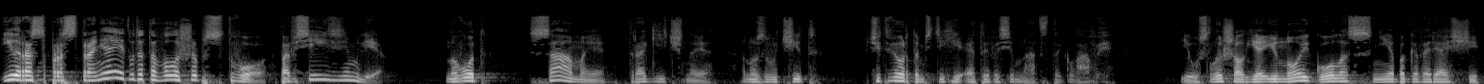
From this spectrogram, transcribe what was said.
И распространяет вот это волшебство по всей земле. Но вот самое трагичное, оно звучит в четвертом стихе этой 18 главы. «И услышал я иной голос с неба, говорящий,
